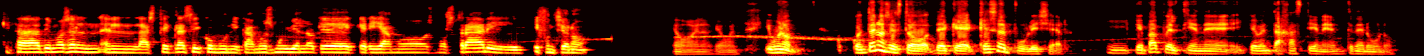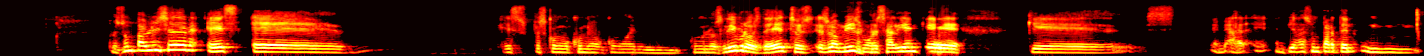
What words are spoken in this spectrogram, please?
quizá dimos en, las teclas y comunicamos muy bien lo que queríamos mostrar y, funcionó. Qué bueno, qué bueno. Y bueno, cuéntanos esto de que, qué es el publisher y qué papel tiene y qué ventajas tiene tener uno. Pues un publisher es... Eh, es pues como, como, como, en, como en los libros, de hecho, es, lo mismo, es alguien que, que empiezas un parte,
